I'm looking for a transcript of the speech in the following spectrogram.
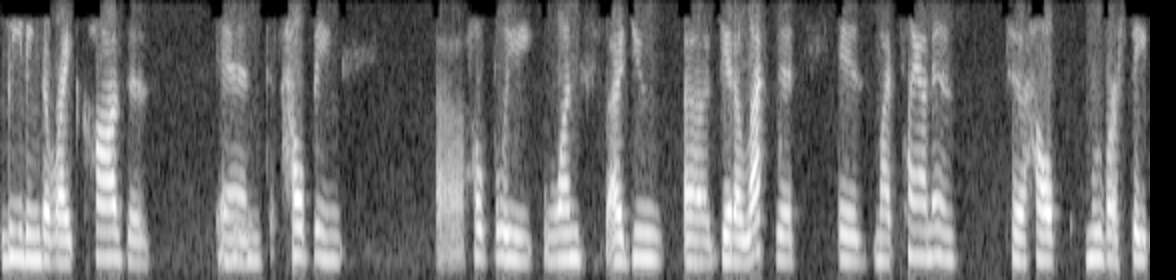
leading the right causes mm-hmm. and helping. Uh, hopefully, once I do uh, get elected, is my plan is to help move our state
